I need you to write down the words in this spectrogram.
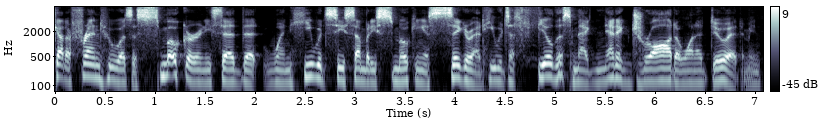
got a friend who was a smoker, and he said that when he would see somebody smoking a cigarette, he would just feel this magnetic draw to want to do it. I mean,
